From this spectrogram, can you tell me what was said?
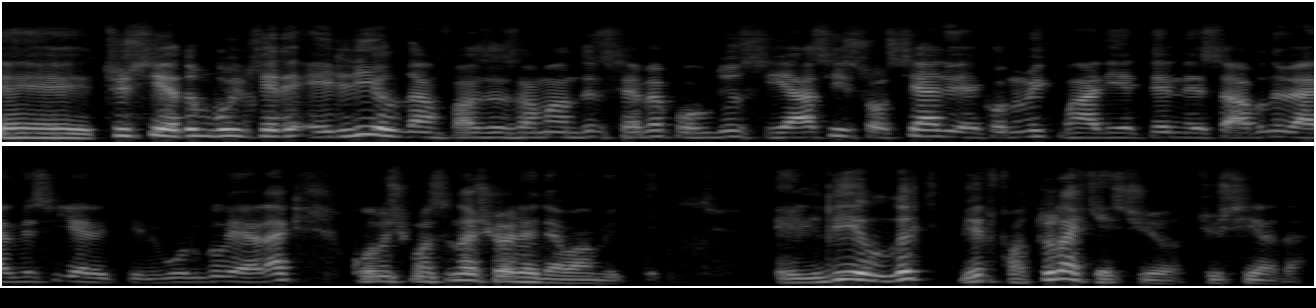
e, TÜSİAD'ın bu ülkede 50 yıldan fazla zamandır sebep olduğu siyasi, sosyal ve ekonomik maliyetlerin hesabını vermesi gerektiğini vurgulayarak konuşmasına şöyle devam etti. 50 yıllık bir fatura kesiyor TÜSİAD'a.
